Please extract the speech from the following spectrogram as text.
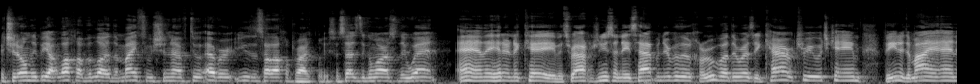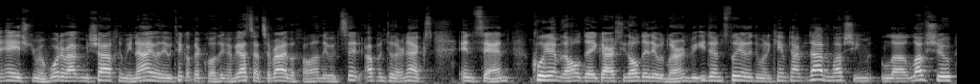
It should only be halacha v'lo the mice. We shouldn't have to ever use this halacha practically. So says the Gemara. So they went and they hid in a cave. It's Rachash Nisan. It's happened over the Charuva. There was a carob tree which came, Vina and a stream of water, Rabbi and they would take off their clothing, and they would sit up into their necks in sand. Kuliyam the whole day, Garsi, the whole day they would learn. And when it came time to daven,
